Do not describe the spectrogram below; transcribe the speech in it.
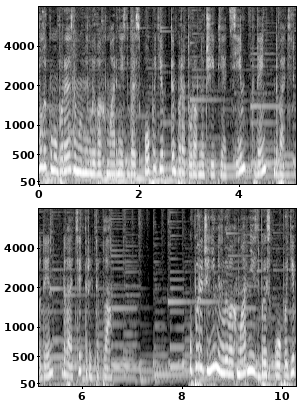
Великому березному мінлива хмарність без опадів, температура вночі 5-7, вдень 21-23 тепла. У Перечині мінлива хмарність без опадів.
